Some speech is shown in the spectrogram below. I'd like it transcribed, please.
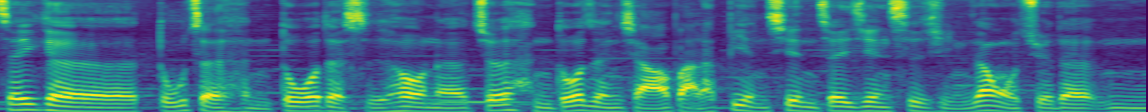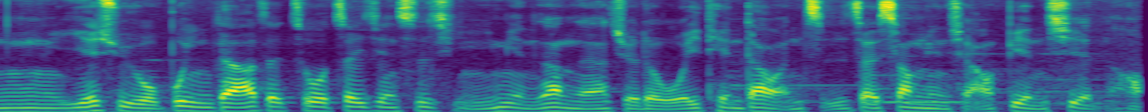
这个读者很多的时候呢，就是很多人想要把它变现这件事情，让我觉得，嗯，也许我不应该要再做这件事情，以免让人家觉得我一天到晚只是在上面想要变现，哈。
